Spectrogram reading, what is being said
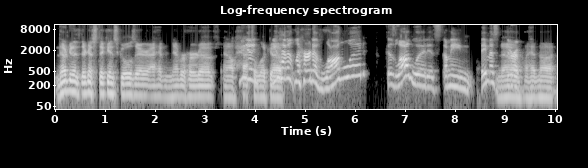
they're gonna they're gonna stick in schools there i have never heard of and i'll have you, to look you up. haven't heard of longwood? Because longwood is i mean they must no i have not.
